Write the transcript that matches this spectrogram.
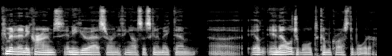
committed any crimes in the U.S. or anything else that's going to make them uh, ineligible to come across the border.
